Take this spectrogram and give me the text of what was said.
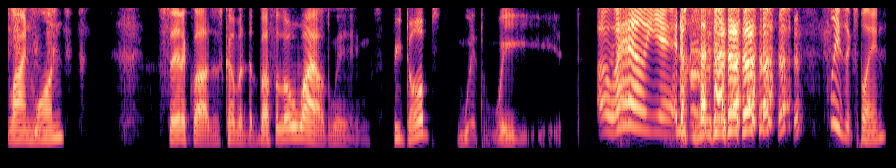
line one. Santa Claus is coming to Buffalo Wild Wings B Dubs. with weed. Oh hell yeah! Please explain.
